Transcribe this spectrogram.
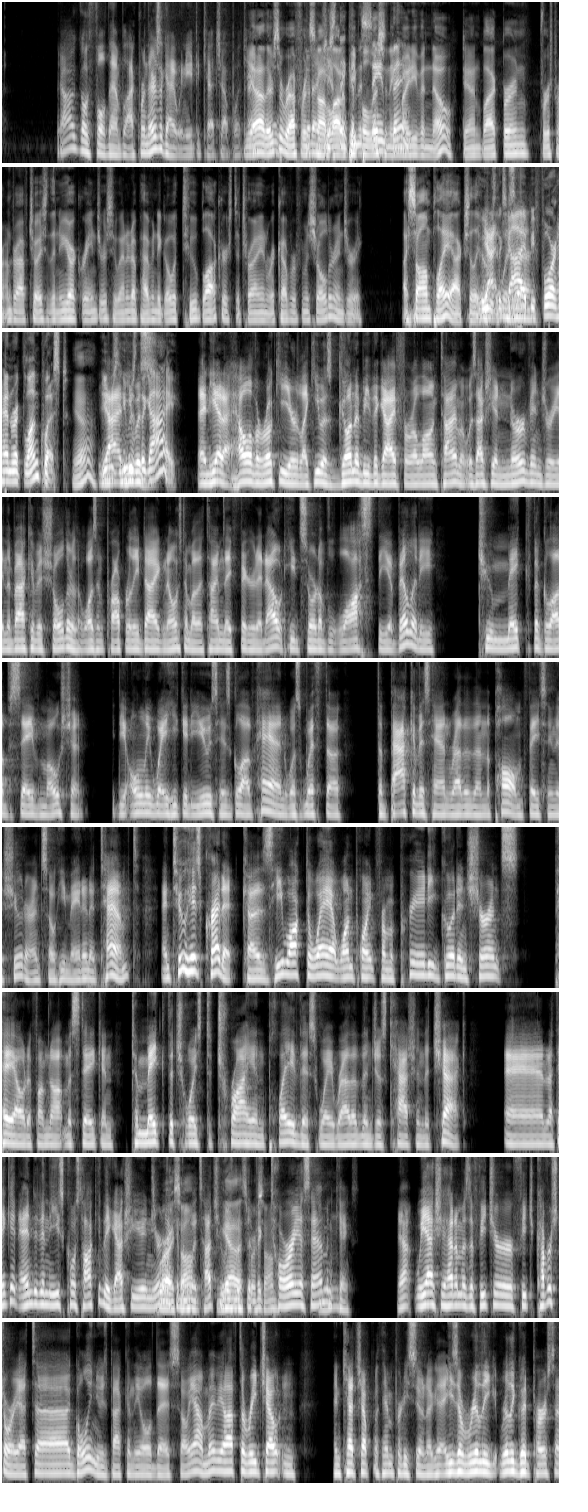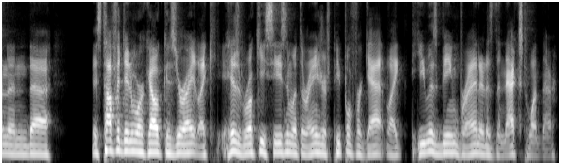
Yeah, I'll go full Dan Blackburn. There's a guy we need to catch up with. right? Yeah, there's a reference good not a lot of Just thinking the people listening thing. might even know. Dan Blackburn, first round draft choice of the New York Rangers, who ended up having to go with two blockers to try and recover from a shoulder injury. I saw him play actually. he Yeah, was the was, guy uh, before Henrik Lundqvist. yeah. He Yeah, was, and he he was, the guy. and he had a hell of a rookie year. Like he was gonna be the guy for a long time. It was actually a nerve injury in the back of his shoulder that wasn't properly diagnosed, and by the time they figured it out, he'd sort of lost the ability to make the glove save motion. The only way he could use his glove hand was with the the back of his hand rather than the palm facing the shooter, and so he made an attempt. And to his credit, because he walked away at one point from a pretty good insurance payout, if I'm not mistaken, to make the choice to try and play this way rather than just cash in the check. And I think it ended in the East Coast Hockey League, actually in your neck of the woods. Hutch, Yeah, was with the. Victoria Salmon Mhm. Kings. Yeah, we actually had him as a feature feature cover story at uh, Goalie News back in the old days. So yeah, maybe I'll have to reach out and and catch up with him pretty soon. He's a really really good person, and uh, it's tough it didn't work out because you're right. Like his rookie season with the Rangers, people forget like he was being branded as the next one there.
